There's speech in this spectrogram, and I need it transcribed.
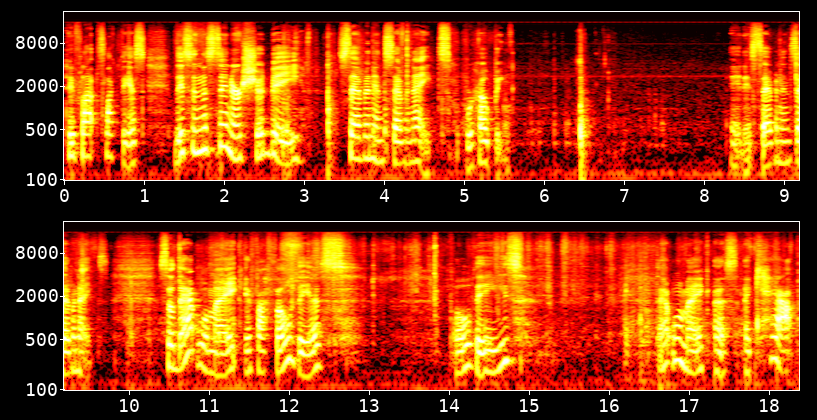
two flaps like this. This in the center should be 7 and 7 eighths. We're hoping. It is 7 and 7 eighths. So that will make, if I fold this, fold these, that will make us a cap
